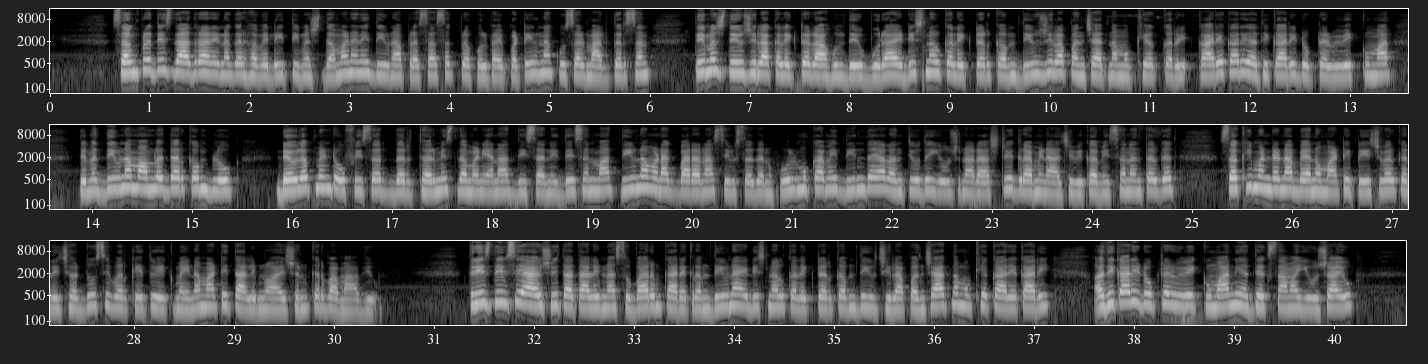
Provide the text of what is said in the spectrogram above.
સંઘ પ્રદેશ દાદરા અને નગર હવેલી તેમજ દમણ અને દીવના પ્રશાસક પ્રફુલભાઈ પટેલના કુશળ માર્ગદર્શન તેમજ દીવ જિલ્લા collector Rahul Dev Bura, additional collector cum Diu જિલ્લા પંચાયતના મુખ્ય કરી- કાર્યકારી અધિકારી ડોક્ટર વિવેક કુમાર તેમજ દીવના મામલતદાર કમ બ્લોક ડેવલપમેન્ટ ઓફિસર દર ધર્મેશ દમણિયાના દિશા નિર્દેશનમાં દીવના વણાકબારાના શિવસદન હોલ મુકામે દીનદયાલ અંત્યોદય યોજના રાષ્ટ્રીય ગ્રામીણ આજીવિકા મિશન અંતર્ગત સખી મંડળના બહેનો માટે પેચવર્ક અને જરદોશી વર્ક હેતુ એક મહિના માટે તાલીમનું આયોજન કરવામાં આવ્યું. ત્રીસ દિવસે આયોજિત આ તાલીમના શુભારંભ કાર્યક્રમ દીવના એડિશનલ કલેક્ટર કમ દીવ જિલ્લા પંચાયતના મુખ્ય કાર્યકારી અધિકારી ડોક્ટર વિવેક કુમારની અધ્યક્ષતામાં યોજાયો.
